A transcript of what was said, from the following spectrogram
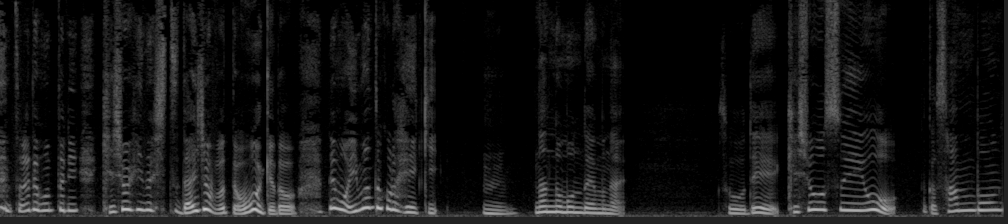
それで本当に化粧品の質大丈夫って思うけど、でも今のところ平気。うん。何の問題もない。そうで、化粧水を、なんか3本、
